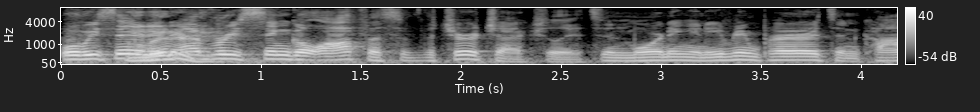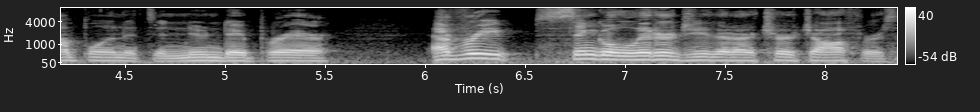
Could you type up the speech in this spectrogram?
Well, we say it in every single office of the church, actually. It's in morning and evening prayer, it's in Compline, it's in noonday prayer. Every single liturgy that our church offers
